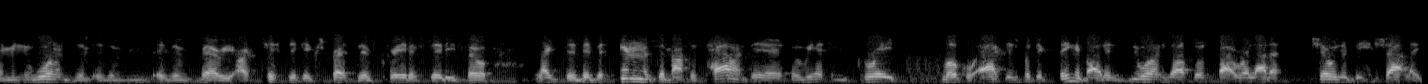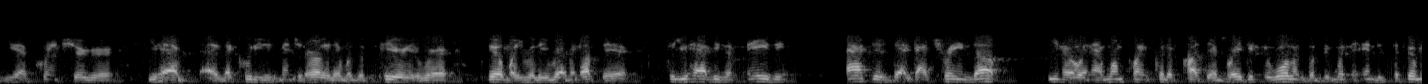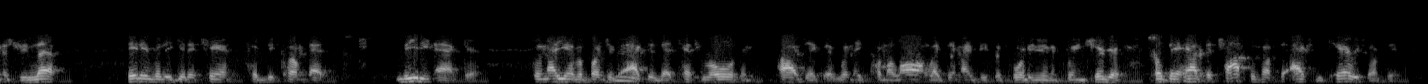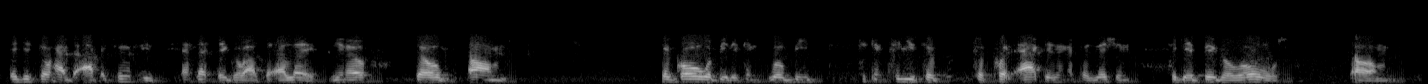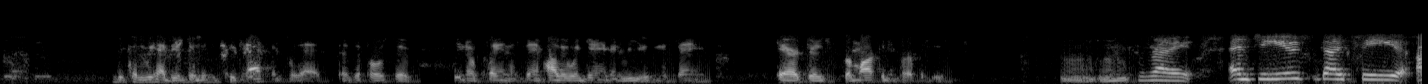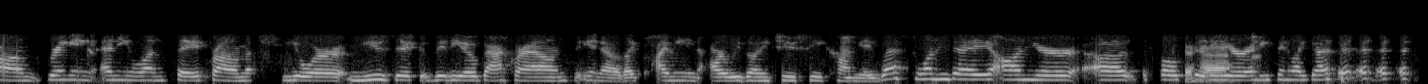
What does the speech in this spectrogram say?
I mean, New Orleans is a, is a is a very artistic, expressive, creative city. So, like, there's an endless amount of talent there. So we had some great local actors. But the thing about it is, New Orleans is also a spot where a lot of shows are being shot. Like you have Queen Sugar, you have uh, like Coodie mentioned earlier. There was a period where film was really revving up there. So you have these amazing actors that got trained up, you know, and at one point could have caught their break in New Orleans, but when the, end the film industry left, they didn't really get a chance to become that leading actor. So now you have a bunch of actors that catch roles in projects that when they come along, like they might be supporting in a Queen Sugar, but they have the chops enough to actually carry something. They just don't have the opportunities unless they go out to LA, you know. So um, the goal would be to will be to continue to to put actors in a position to get bigger roles, um, because we have the ability to cast them for that, as opposed to, you know, playing the same Hollywood game and reusing the same characters for marketing purposes. Mm-hmm. Right. And do you guys see um, bringing anyone, say, from your music video background? You know, like, I mean, are we going to see Kanye West one day on your uh, Soul City or anything like that?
